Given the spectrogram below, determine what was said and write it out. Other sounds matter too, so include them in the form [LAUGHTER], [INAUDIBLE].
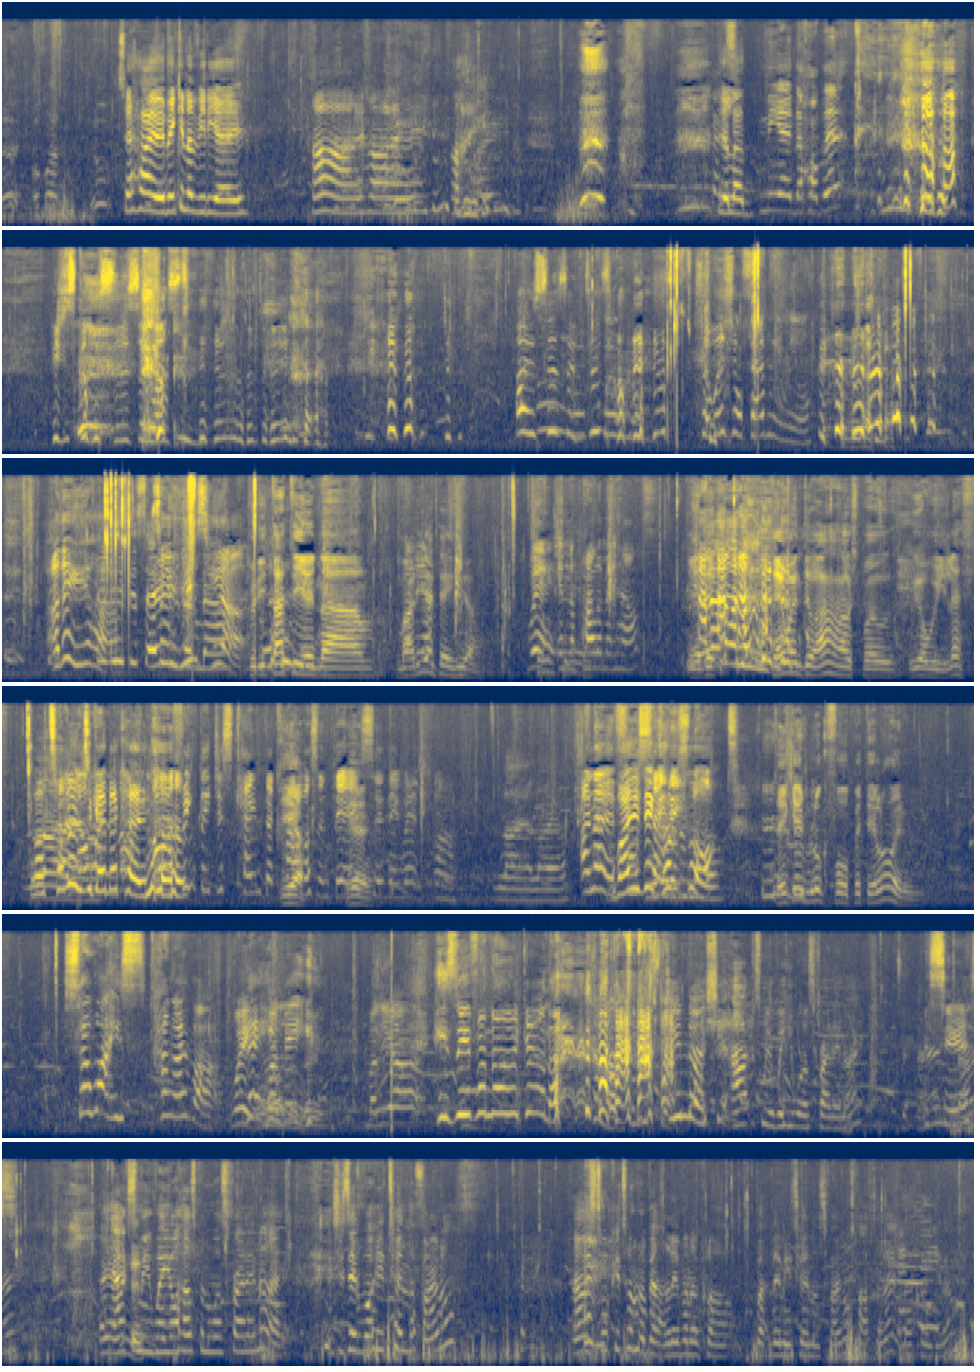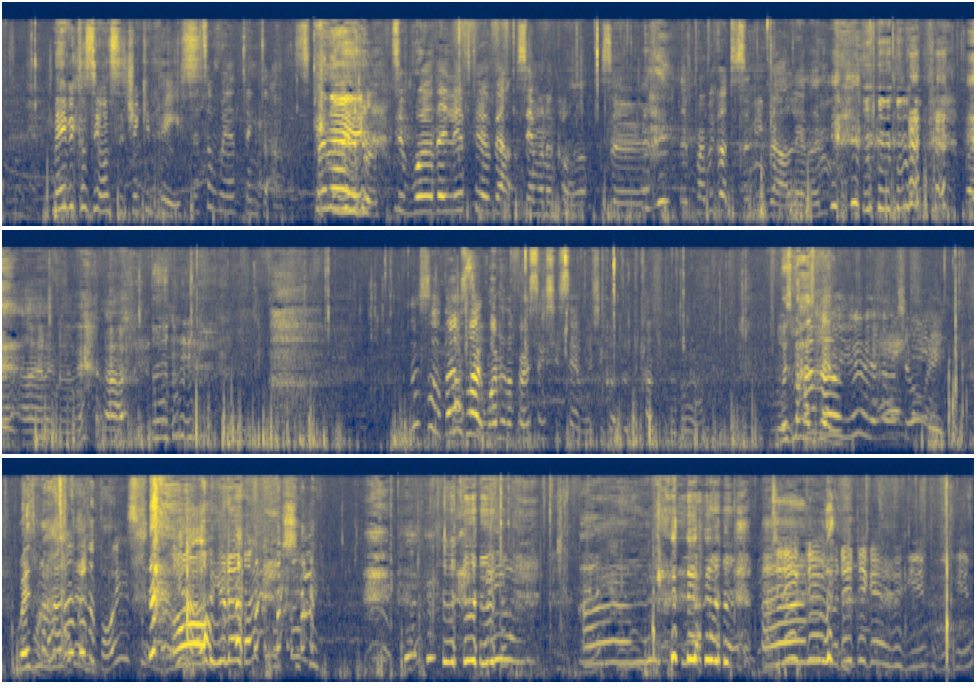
Say hi. We're making a video. Hi, hi. hi. [LAUGHS] You're like, Neo the Hobbit. [LAUGHS] He just got his citizen last. oh, citizen, citizen. So where's your family meal? [LAUGHS] Are they here? to So who's here? Tati and um, Maria, they here. Where? In the Parliament House? Yeah, they, [LAUGHS] they went to our house, but we already left. well, tell them to go back Oh, I think they just came. The car Yeah. wasn't there, Yeah. so they went. Oh. liar, liar. I know. Why did they come they for? They came look for Petelon. So what? He's hungover. Wait, Let him what- be. Malia. He's with another girl. now. you know, she asked me where he was Friday night. I don't Serious? know. They asked me where your husband was Friday night. She said, well, he turned the phone off. I was talking to him about 11 o'clock, but then he turned his phone off after that and I couldn't get him. Maybe because he wants to drink in peace. That's a weird thing to ask. I know. [LAUGHS] So, well, they left here about 7 o'clock, so they probably got to Sydney about 11. [LAUGHS] but I don't know. Uh, that's what- that was like one of the first things she said when she got to come to the door. Where's my How are husband? you? How's your week? Where's my Talk to husband? the boys. [LAUGHS] Oh, you know. um, Did they go? Did they go with you? With him?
